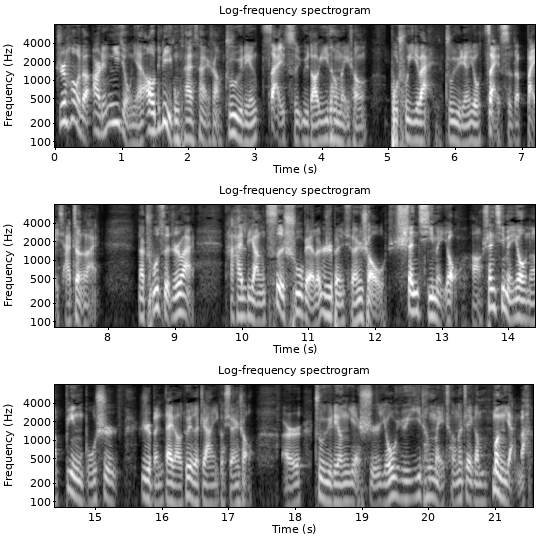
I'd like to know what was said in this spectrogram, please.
之后的2019年奥地利公开赛上，朱雨玲再次遇到伊藤美诚，不出意外，朱雨玲又再次的败下阵来。那除此之外，他还两次输给了日本选手山崎美佑啊，山崎美佑呢并不是日本代表队的这样一个选手。而朱雨玲也是由于伊藤美诚的这个梦魇吧，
